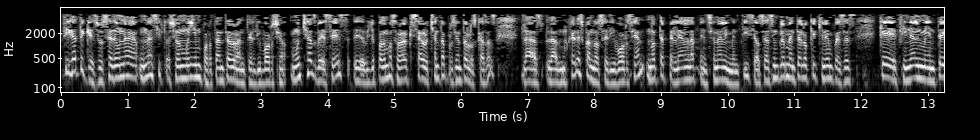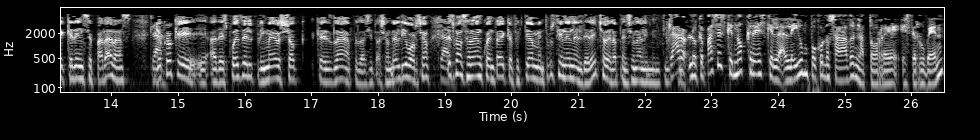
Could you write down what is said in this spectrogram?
Fíjate que sucede una, una situación muy importante durante el divorcio. Muchas veces, eh, podemos hablar que sea el 80% de los casos, las, las mujeres cuando se divorcian no te pelean la pensión alimenticia. O sea, simplemente lo que quieren pues es que finalmente queden separadas. Claro. Yo creo que eh, después del primer shock que es la, pues, la situación del divorcio, Claro. es cuando se dan cuenta de que efectivamente pues tienen el derecho de la pensión alimenticia. Claro, lo que pasa es que no crees que la ley un poco nos ha dado en la torre, este Rubén,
